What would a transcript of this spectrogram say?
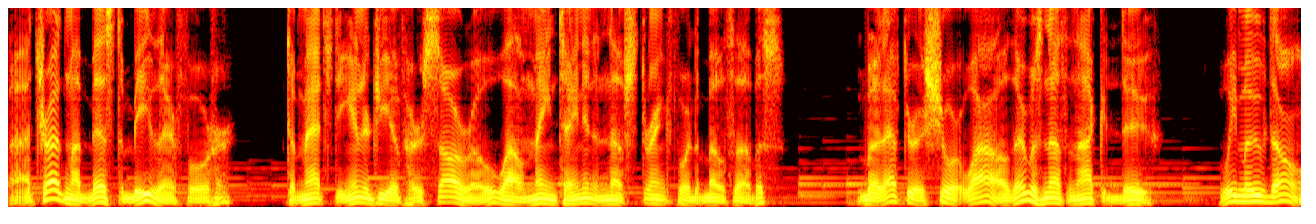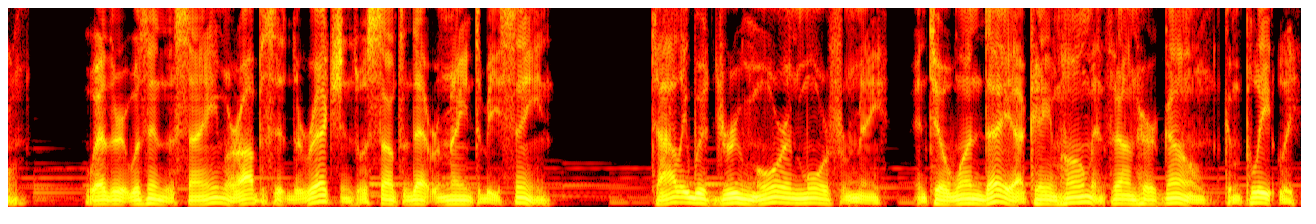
I tried my best to be there for her, to match the energy of her sorrow while maintaining enough strength for the both of us. But after a short while, there was nothing I could do. We moved on. Whether it was in the same or opposite directions was something that remained to be seen. Tylee withdrew more and more from me until one day I came home and found her gone completely.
